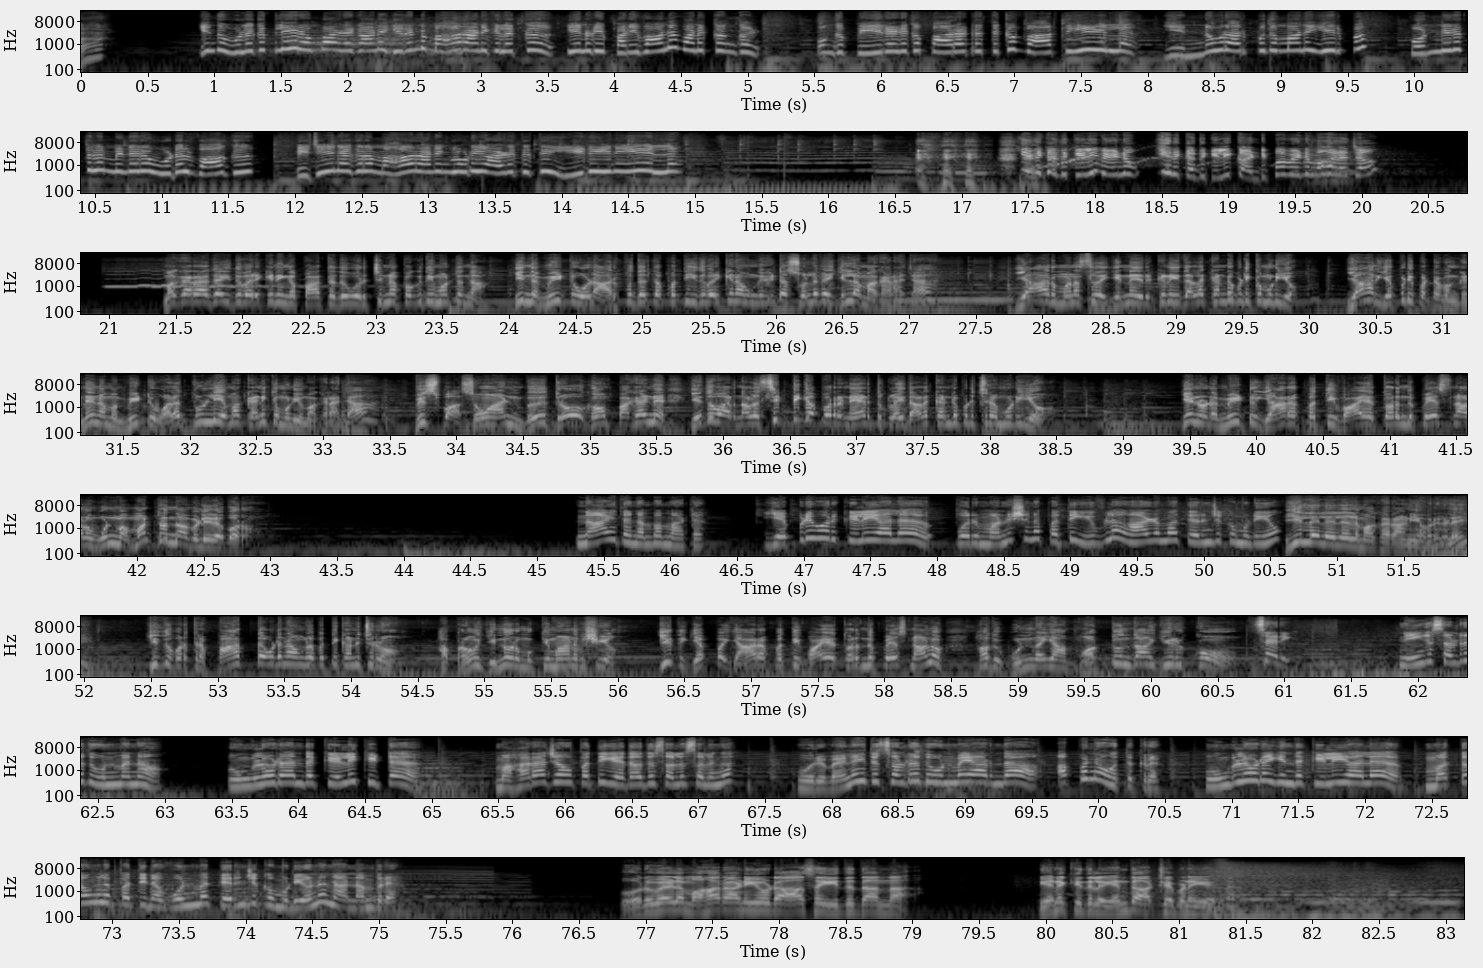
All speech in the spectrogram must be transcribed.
இந்த உலகத்திலே ரொம்ப அழகான இரண்டு மகாராணிகளுக்கு என்னுடைய பணிவான வணக்கங்கள். உங்க பேரழக பாராட்டுறதுக்கு வார்த்தையே இல்ல. என்ன ஒரு அற்புதமான ஈர்ப்பு. பொன்னிறத்துல மின்னற உடல் வாகு. விஜயநகர மகாராணிகளுடைய அழகுக்கு ஈடு இணையே இல்ல. எனக்கு அந்த கிளி வேணும். எனக்கு அந்த கிளி கண்டிப்பா வேணும் மகாராஜா. மகாராஜா இது வரைக்கும் நீங்க பார்த்தது ஒரு சின்ன பகுதி மட்டும்தான். இந்த மீட்டோட அற்புதத்தை பத்தி இது வரைக்கும் நான் உங்ககிட்ட சொல்லவே இல்ல மகாராஜா. யார் மனசுல என்ன இருக்குன்னு இதெல்லாம் கண்டுபிடிக்க முடியும். யார் எப்படிப்பட்டவங்கன்னு நம்ம மீட்டுவால துல்லியமா கணிக்க முடியும் மகாராஜா. விஸ்வாசம் அன்பு துரோகம் பகன்னு எதுவா இருந்தாலும் சிட்டிக்க போற நேரத்துக்குள்ள இதால கண்டுபிடிச்சிட முடியும். என்னோட மீட்டு யார பத்தி வாயை திறந்து பேசினாலும் உண்மை மட்டும்தான் வெளியில வரும். நான் இத நம்ப மாட்டேன். எப்படி ஒரு கிளியால ஒரு மனுஷனை பத்தி இவ்ளோ ஆழமா தெரிஞ்சுக்க முடியும்? இல்ல இல்ல இல்ல மகாராணி அவர்களே. இது ஒருத்தரை பார்த்த உடனே அவங்கள பத்தி கணிச்சிரும். அப்புறம் இன்னொரு முக்கியமான விஷயம். இது எப்ப யார பத்தி வாயை திறந்து பேசினாலும் அது உண்மையா மட்டும்தான் இருக்கும். சரி. நீங்க சொல்றது உண்மைனா உங்களோட அந்த கிளி கிட்ட மகாராஜாவை பத்தி ஏதாவது சொல்ல சொல்லுங்க. ஒருவேளை இது சொல்றது உண்மையா இருந்தா அப்ப நான் ஒத்துக்கிறேன். உங்களோட இந்த கிளியால மத்தவங்கள பத்தின உண்மை தெரிஞ்சுக்க முடியும்னு நான் நம்புறேன். ஒருவேளை மகாராணியோட ஆசை இதுதான்னா எனக்கு இதுல எந்த ஆட்சேபனையும் இல்லை.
